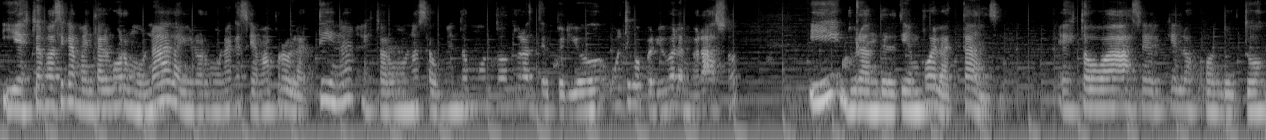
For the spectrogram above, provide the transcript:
y esto es básicamente algo hormonal, hay una hormona que se llama prolactina, esta hormona se aumenta un montón durante el último periodo del embarazo y durante el tiempo de lactancia. Esto va a hacer que los conductos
